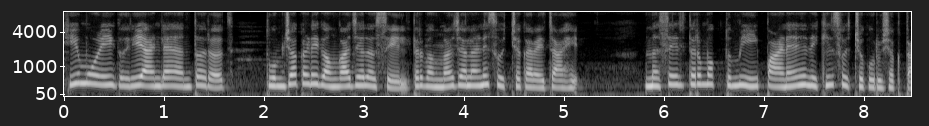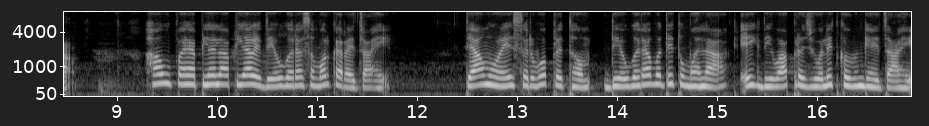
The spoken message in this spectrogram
ही मुळी घरी आणल्यानंतरच तुमच्याकडे गंगाजल असेल तर गंगाजलाने स्वच्छ करायचं आहे. नसेल तर मग तुम्ही पाण्याने देखील स्वच्छ करू शकता. हा उपाय आपल्याला आपल्या देवघरासमोर करायचा आहे. त्यामुळे सर्वप्रथम देवघरामध्ये तुम्हाला एक दिवा प्रज्वलित करून घ्यायचा आहे.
